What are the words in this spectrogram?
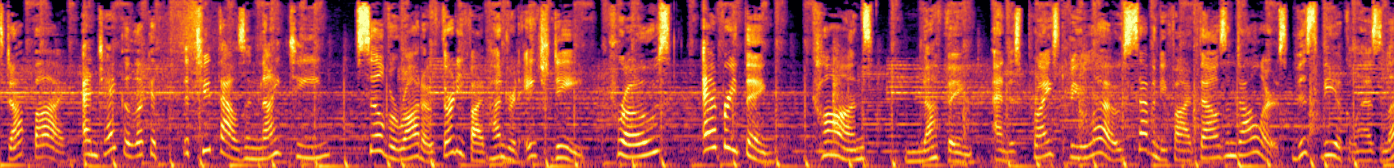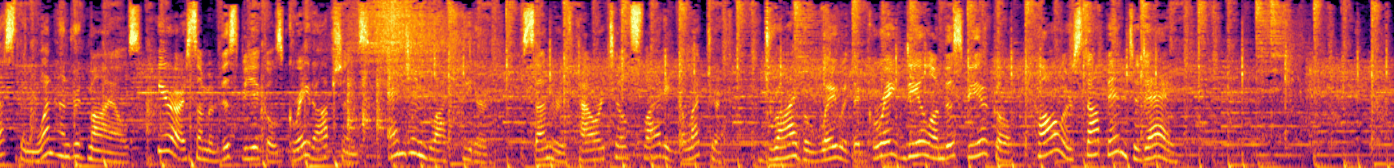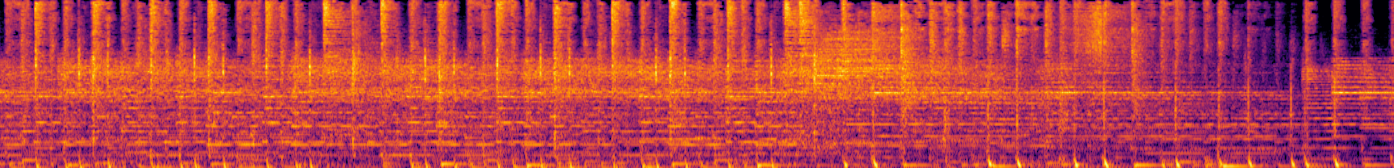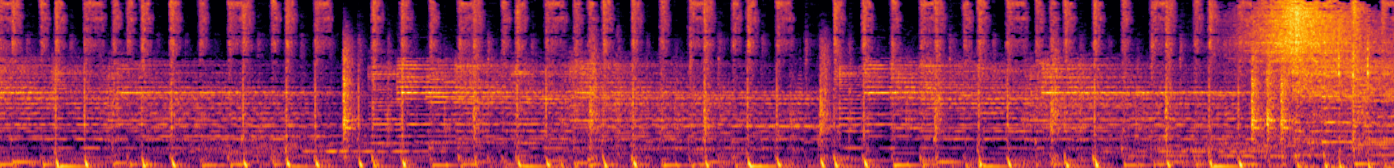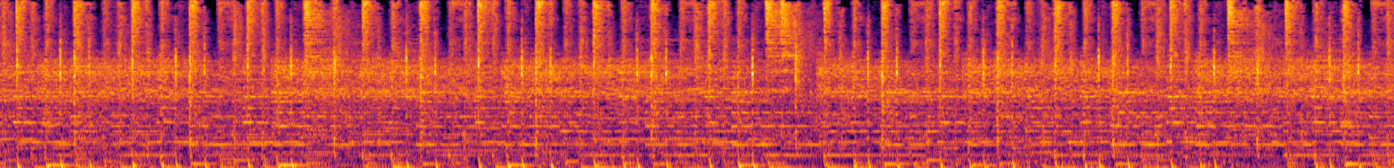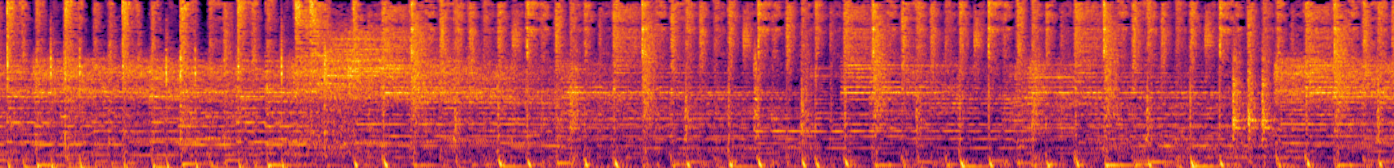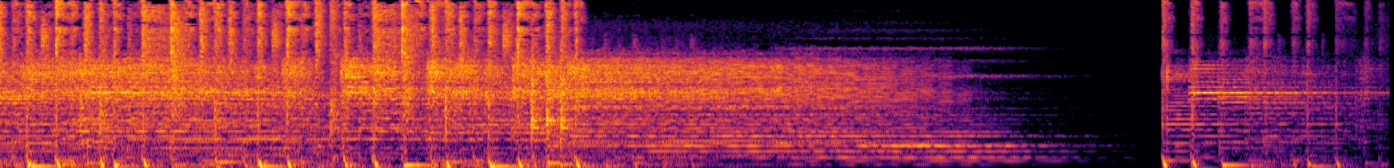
Stop by and take a look at the 2019 Silverado 3500 HD. Pros, everything. Cons, nothing. And is priced below $75,000. This vehicle has less than 100 miles. Here are some of this vehicle's great options. Engine block heater, sunroof power tilt sliding electric. Drive away with a great deal on this vehicle. Call or stop in today.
